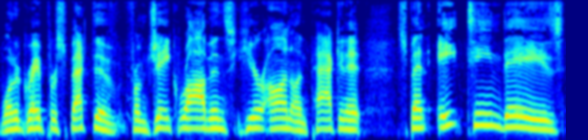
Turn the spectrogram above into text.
What a great perspective from Jake Robbins here on Unpacking It. Spent 18 days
